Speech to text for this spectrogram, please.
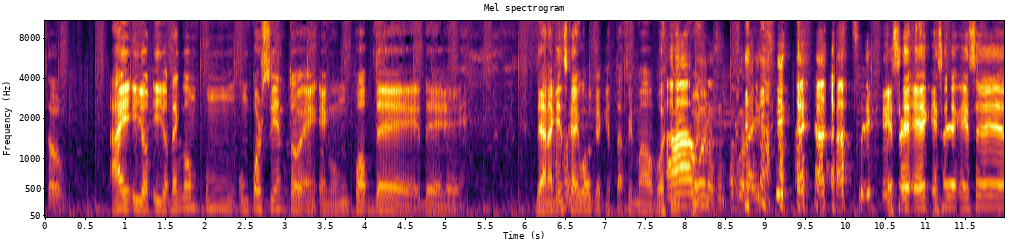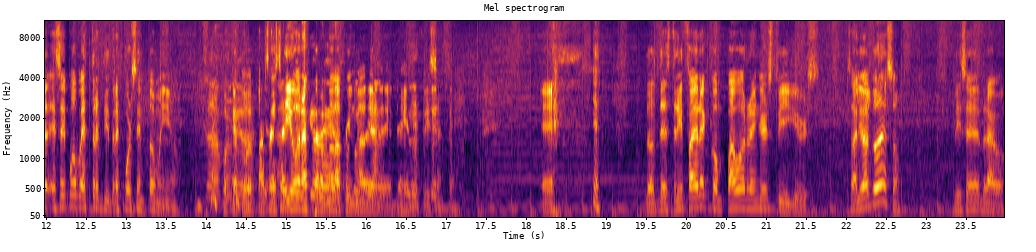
So, Ah, y yo, y yo tengo un, un, por ciento en, un pop de, de, de Anakin Skywalker que está filmado por. Ah, bueno, eso está por ahí. Ese, ese, ese, ese pop es 33% mío. Ah, porque tú pasé 6 horas esperando la firma de, de, Christian. Eh, los de Street Fighter con Power Rangers Figures. ¿Salió algo de eso? Dice Drago.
